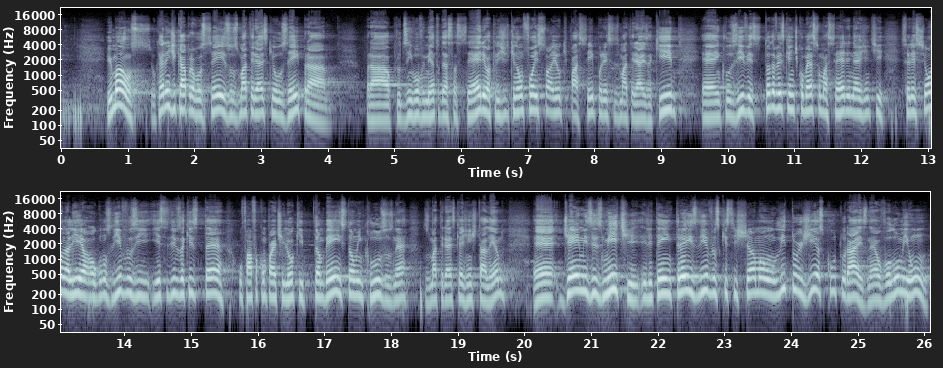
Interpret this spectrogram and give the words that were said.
Irmãos, eu quero indicar para vocês os materiais que eu usei para para o desenvolvimento dessa série. Eu acredito que não foi só eu que passei por esses materiais aqui. É, inclusive, toda vez que a gente começa uma série, né, a gente seleciona ali alguns livros e, e, esses livros aqui até o Fafa compartilhou que também estão inclusos, né, nos materiais que a gente está lendo. É, James Smith ele tem três livros que se chamam Liturgias Culturais, né, o volume 1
